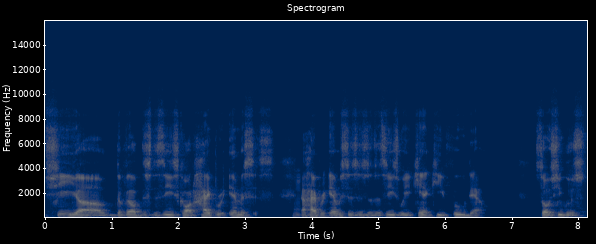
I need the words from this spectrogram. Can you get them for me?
she uh, developed this disease called hyperemesis. Hmm. Now, hyperemesis is a disease where you can't keep food down. So she was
